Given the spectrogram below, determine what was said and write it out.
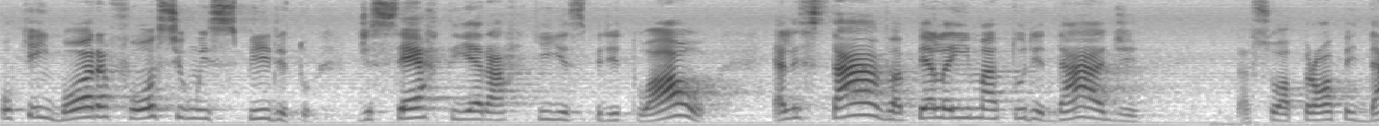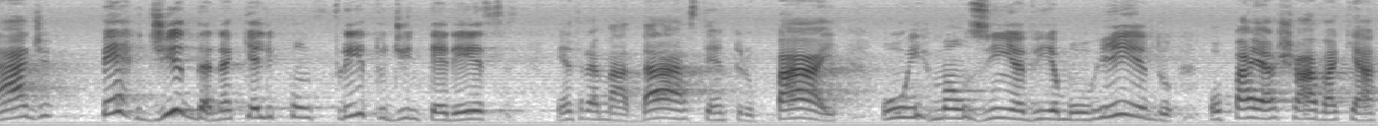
porque, embora fosse um espírito de certa hierarquia espiritual, ela estava, pela imaturidade da sua própria idade, perdida naquele conflito de interesses entre a madrasta, entre o pai, o irmãozinho havia morrido, o pai achava que a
